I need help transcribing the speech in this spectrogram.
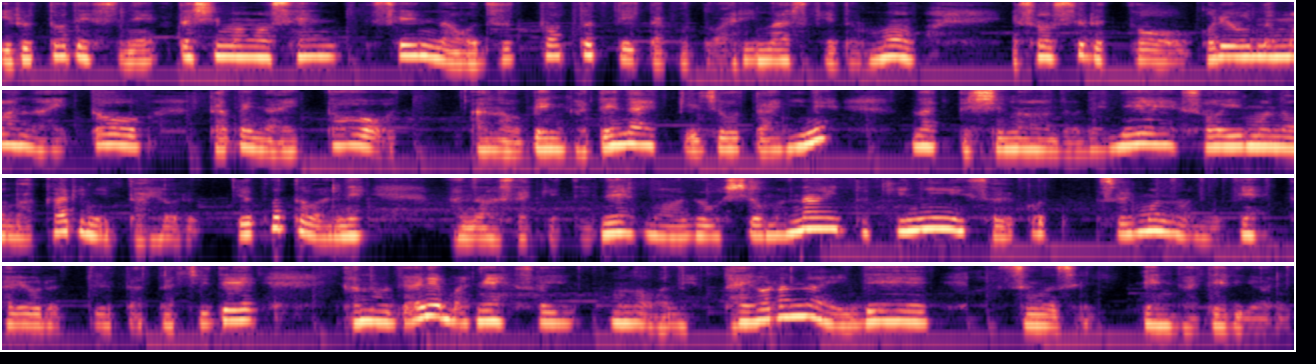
いるとですね、私もセンナをずっと取っていたことありますけども、そうすると、これを飲まないと、食べないと、あの、便が出ないっていう状態にね、なってしまうのでね、そういうものばかりに頼るっていうことはね、あの、避けてね、もうどうしようもない時に、そういうこと、そういうものにね、頼るっていう形で、可能であればね、そういうものはね、頼らないで、スムーズに便が出るように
